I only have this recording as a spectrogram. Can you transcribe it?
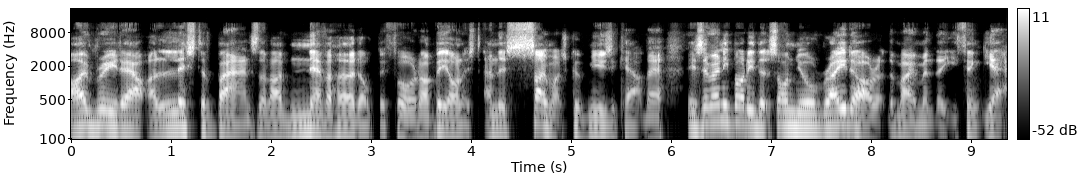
I read out a list of bands that I've never heard of before, and I'll be honest. And there's so much good music out there. Is there anybody that's on your radar at the moment that you think, yeah,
